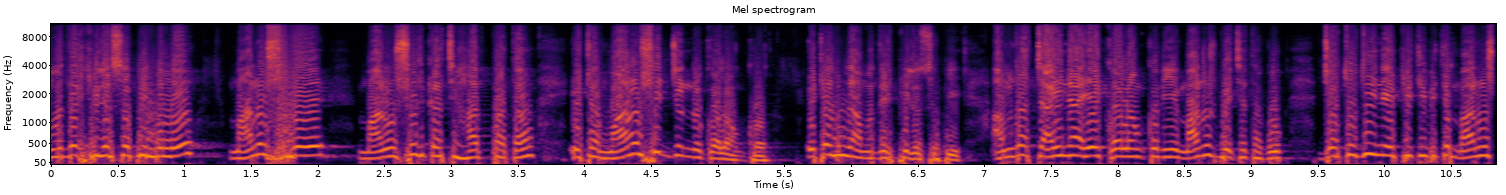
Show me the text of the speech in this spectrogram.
আমাদের ফিলোসফি হলো, মানুষ হয়ে মানুষের কাছে হাত পাতা, এটা মানুষের জন্য কলঙ্ক। এটা হলো আমাদের ফিলোসফি আমরা চাই না এই কলঙ্ক নিয়ে মানুষ বেঁচে থাকুক। যতদিন এই পৃথিবীতে মানুষ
